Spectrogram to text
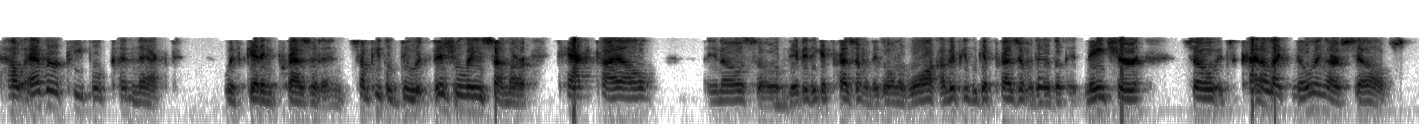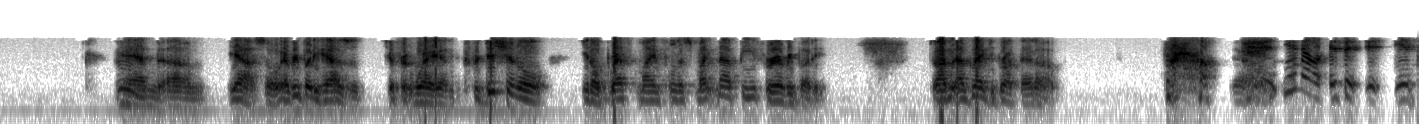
however people connect with getting present, and some people do it visually, some are tactile, You know, so maybe they get present when they go on a walk. Other people get present when they look at nature. So it's kind of like knowing ourselves. Mm. And um, yeah, so everybody has a different way. And traditional, you know, breath mindfulness might not be for everybody. So I'm, I'm glad you brought that up. Well, yeah. you know, it's it, it, it's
